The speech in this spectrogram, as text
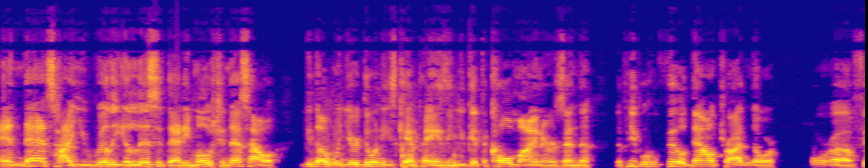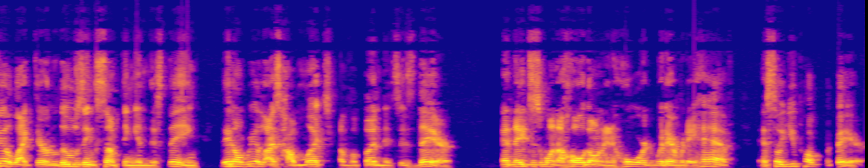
And that's how you really elicit that emotion. That's how, you know, when you're doing these campaigns and you get the coal miners and the, the people who feel downtrodden or or uh, feel like they're losing something in this thing, they don't realize how much of abundance is there. And they just want to hold on and hoard whatever they have. And so you poke the bear.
